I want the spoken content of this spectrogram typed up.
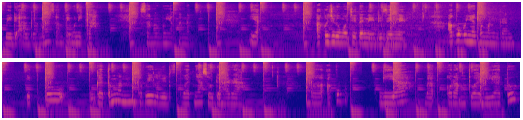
beda agama sampai menikah sampai punya anak? Ya aku juga mau cerita nih di sini aku punya teman kan. Itu gak temen tapi lebih tepatnya saudara. Uh, aku dia orang tua dia tuh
